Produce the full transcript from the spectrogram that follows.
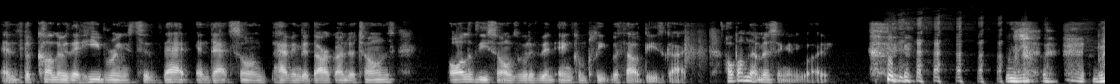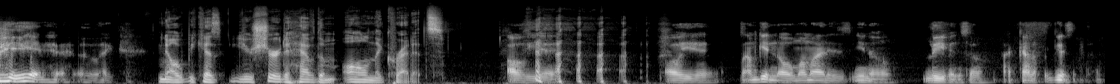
and the color that he brings to that and that song having the dark undertones all of these songs would have been incomplete without these guys. Hope i'm not missing anybody. But yeah like No, because you're sure to have them all in the credits. oh yeah. Oh yeah. I'm getting old. My mind is you know leaving so i kind of forget sometimes.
